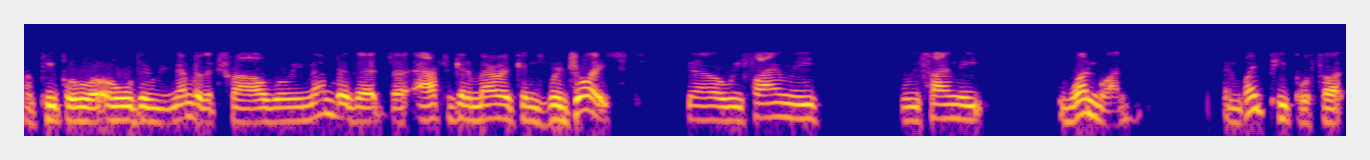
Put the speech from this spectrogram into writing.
uh, people who are old and remember the trial will remember that African Americans rejoiced. You know, we finally we finally won one, and white people thought,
